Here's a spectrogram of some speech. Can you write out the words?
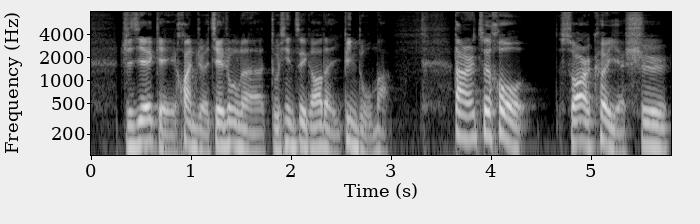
直接给患者接种了毒性最高的病毒嘛。当然，最后索尔克也是，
